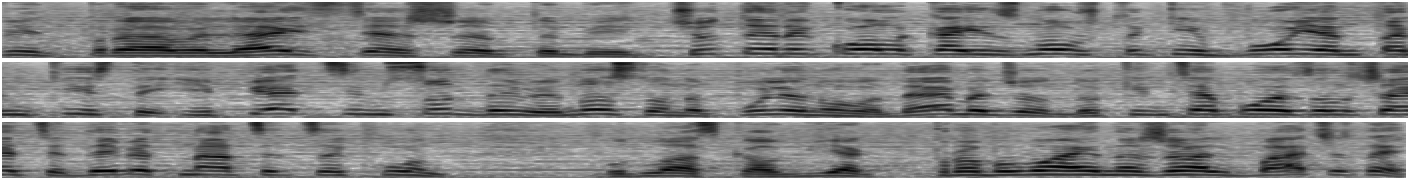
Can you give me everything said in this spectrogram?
відправляйся, щоб тобі. Чотири колка і знов ж таки воян танкісти і 5790 напуляного демеджу. До кінця бою залишається 19 секунд. Будь ласка, об'єкт пробиває, на жаль, бачите?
